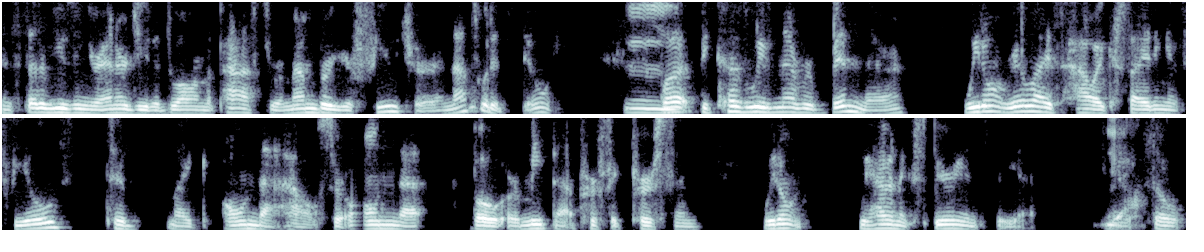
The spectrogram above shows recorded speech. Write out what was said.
instead of using your energy to dwell on the past remember your future and that's what it's doing mm. but because we've never been there we don't realize how exciting it feels to like own that house or own that boat or meet that perfect person we don't we haven't experienced it yet yeah so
